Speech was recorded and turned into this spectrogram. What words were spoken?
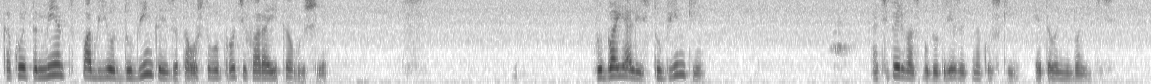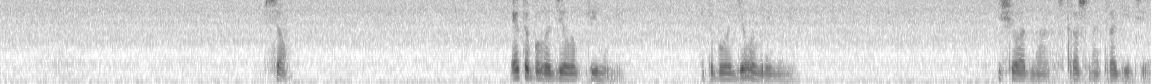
какой-то мент побьет дубинкой из-за того, что вы против Араика вышли. Вы боялись дубинки, а теперь вас будут резать на куски. Этого не боитесь. Все. Это было дело времени. Это было дело времени. Еще одна страшная трагедия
